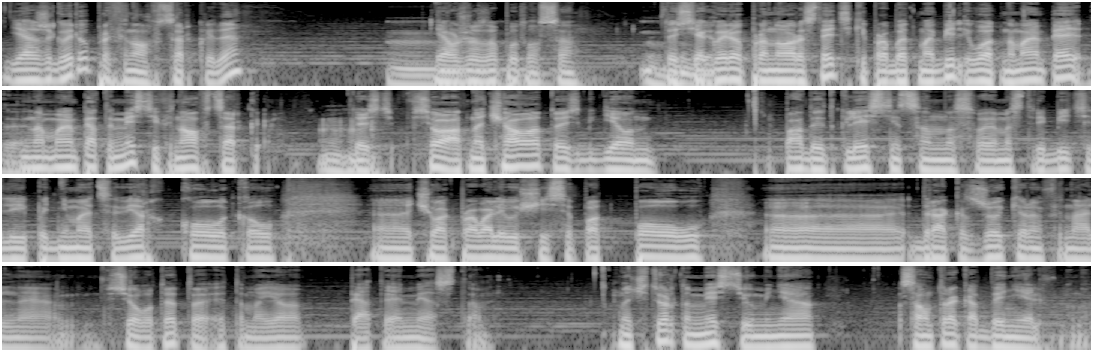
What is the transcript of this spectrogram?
Я же говорил про финал в церкви, да? Mm-hmm. Я уже запутался. То есть Нет. я говорил про нуар эстетики, про Бэтмобиль, и вот на моем, пя... да. на моем пятом месте финал в церкви. Угу. То есть все от начала, то есть где он падает к лестницам на своем истребителе и поднимается вверх, колокол, э, чувак, проваливающийся под пол, э, драка с Джокером финальная. Все вот это, это мое пятое место. На четвертом месте у меня саундтрек от Дэни Эльфмана.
